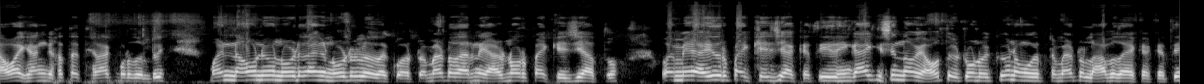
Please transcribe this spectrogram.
ಯಾವಾಗ ಹೆಂಗೆ ಹತ್ತೈತಿ ಹೇಳಕ್ ರೀ ಮಣ್ಣು ನಾವು ನೀವು ನೋಡಿದಂಗೆ ನೋಡ್ರಿಲ್ಲ ಅದಕ್ಕೆ. ಟೊಮ್ಯಾಟೊ ದಾರಿನಿ ಎರಡು ನೂರು ರೂಪಾಯಿ ಕೆ ಜಿ ಆಯ್ತು. ಒಮ್ಮೆ ಐದು ರೂಪಾಯಿ ಕೆ ಜಿ ಆಕತಿ ಹಿಂಗಾಗಿ ನಾವು ಯಾವತ್ತೂ ಇಟ್ಕೊಂಡು ಹೋಗ್ತೀವಿ. ನಮಗೆ ಟೊಮ್ಯಾಟೊ ಲಾಭದಾಯಕ ಆಕತಿ.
